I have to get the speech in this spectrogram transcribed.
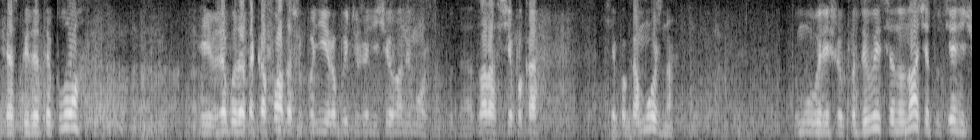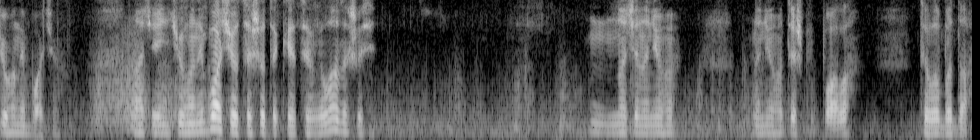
Зараз піде тепло. І вже буде така фаза, що по ній робити вже нічого не можна буде. А зараз ще поки, ще поки можна. Тому вирішив подивитися, ну наче тут я нічого не бачу. Наче я нічого не бачу, це що таке? Це вилазить щось. Наче на нього, на нього теж попало. Це лобода,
